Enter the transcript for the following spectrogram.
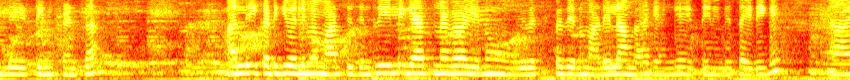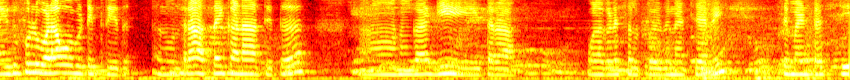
ಇಲ್ಲಿ ಇಟ್ಟಿನಿ ಫ್ರೆಂಡ್ಸ ಅಲ್ಲಿ ಕಟ್ಟಿಗೆ ಒಲೆ ಮ್ಯಾಗ ಮಾಡ್ತಿದ್ದೀನಿ ರೀ. ಇಲ್ಲಿ ಗ್ಯಾಸ್ ಮ್ಯಾಗ ಏನು ರೆಸಿಪಿ ಏನು ಮಾಡಿಲ್ಲ, ಹಂಗಾಗಿ ಹಂಗೆ ಇಟ್ಟೀನಿ ಇಲ್ಲಿ ಸೈಡಿಗೆ ಇದು ಫುಲ್ ಒಳಗೆ ಹೋಗ್ಬಿಟ್ಟಿತ್ತು ರೀ ಇದು ಒಂಥರ ಅಸಹ್ಯ ಕಾಣ ಆತಿತ್ತು ಹಾಗಾಗಿ ಈ ಥರ ಒಳಗಡೆ ಸ್ವಲ್ಪ ಇದನ್ನ ಹಚ್ಚಾರಿ. ಸಿಮೆಂಟ್ ಹಚ್ಚಿ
